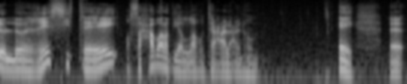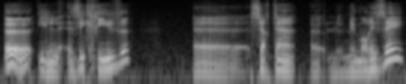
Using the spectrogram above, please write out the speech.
le récitait aux Sahaba radiallahu ta'ala anhum. Et eux, ils écrivent euh, certains euh, le mémorisaient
